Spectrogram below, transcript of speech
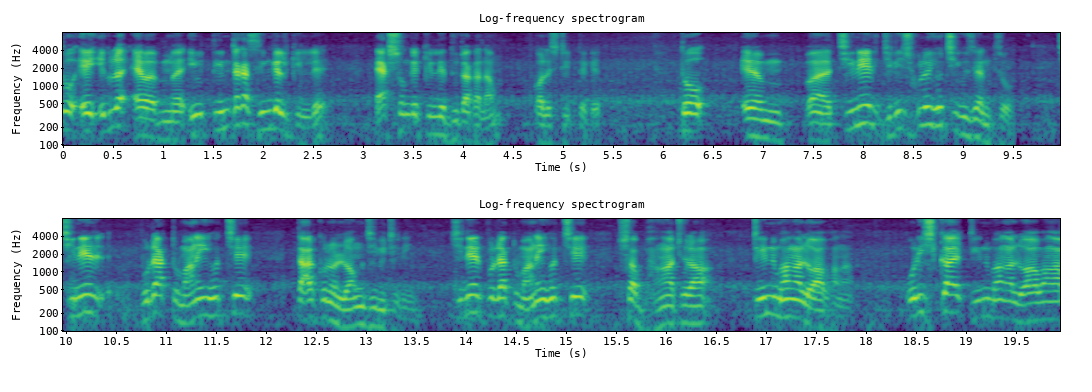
তো এই, এগুলো তিন টাকা সিঙ্গেল কিনলে, একসঙ্গে কিনলে দু টাকা দাম কলেজ স্ট্রিট থেকে। তো চীনের জিনিসগুলোই হচ্ছে ইউজ অ্যান্ড চীনের প্রোডাক্ট মানেই হচ্ছে তার কোনো লংজিভিটি নেই। চীনের প্রোডাক্ট মানেই হচ্ছে সব ভাঙাচোরা, টিন ভাঙা, লোহা ভাঙা। পরিষ্কার টিন ভাঙা, লোহা ভাঙা,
